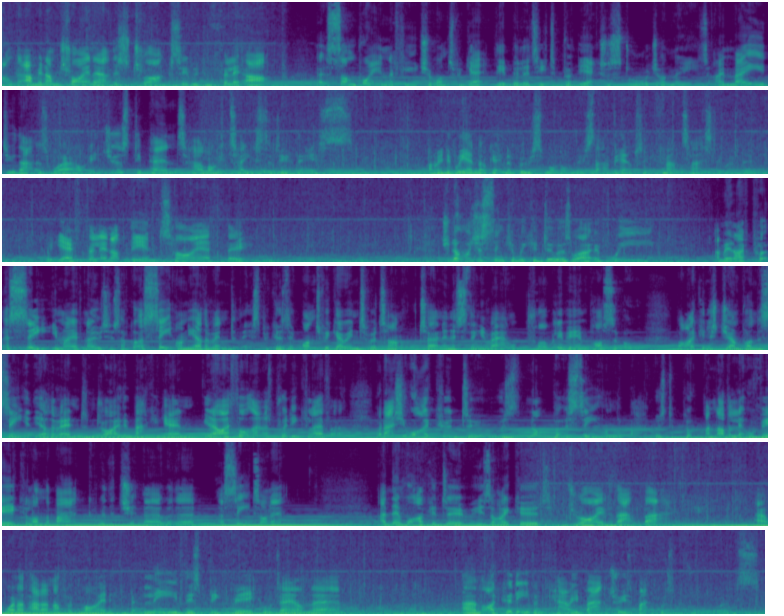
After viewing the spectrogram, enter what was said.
I mean, I'm trying out this truck, see if we can fill it up at some point in the future, once we get the ability to put the extra storage on these, I may do that as well. It just depends how long it takes to do this. I mean, if we end up getting a boost mod on this, that would be absolutely fantastic, wouldn't it? But yeah, filling up the entire thing. Do you know what I was just thinking we could do as well? If we I mean, I've put a seat. You may have noticed I've got a seat on the other end of this because it, once we go into a tunnel, turning this thing around will probably be impossible. But I can just jump on the seat at the other end and drive it back again. You know, I thought that was pretty clever. But actually, what I could do was not put a seat on the back, was to put another little vehicle on the back with a uh, with a, a seat on it. And then what I could do is I could drive that back uh, when I've had enough of mining, but leave this big vehicle down there. Um, I could even carry batteries backwards and forwards.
